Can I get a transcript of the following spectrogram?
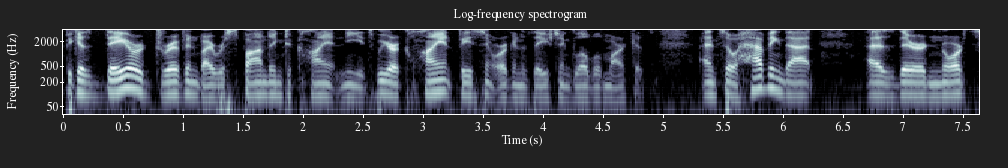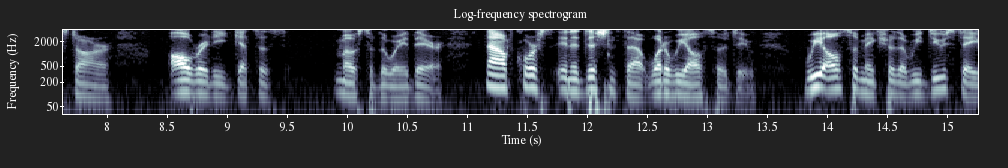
because they are driven by responding to client needs. We are a client facing organization in global markets. And so having that as their North Star already gets us most of the way there. Now, of course, in addition to that, what do we also do? We also make sure that we do stay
